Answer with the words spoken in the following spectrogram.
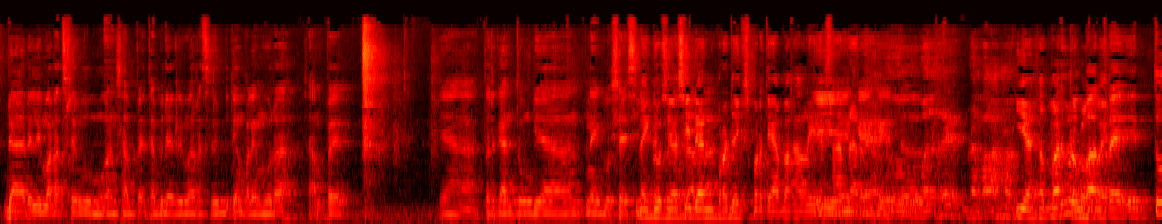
dari lima ratus ribu bukan sampai, tapi dari lima ratus ribu itu yang paling murah sampai ya tergantung dia negosiasi. Negosiasi dan proyek seperti apa kali ya Iya, standar ya? gitu. Itu baterai berapa lama? Iya satu baterai Satu baterai itu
